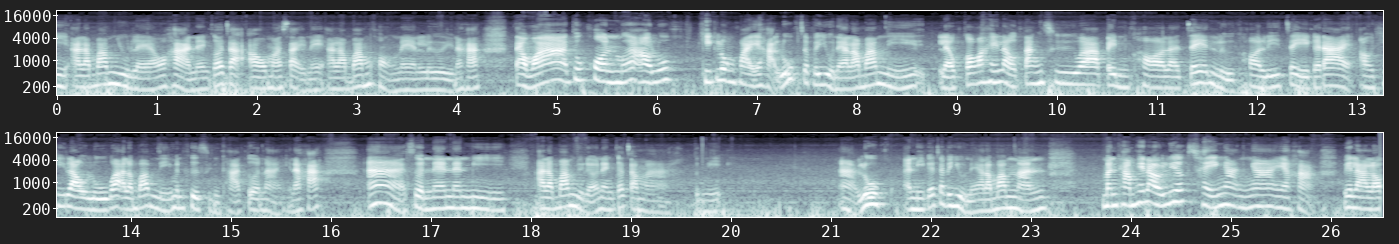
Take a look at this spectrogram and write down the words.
มีอัลบั้มอยู่แล้วค่ะแนนก็จะเอามาใส่ในอัลบั้มของแนนเลยนะคะ แต่ว่าทุกคนเมื่อเอารูปคลิกลงไปค่ะ รูปจะไปอยู่ในอัลบั้มนี้ แล้วก็ให้เราตั้งชื่อว่าเป็นคอลลาเจนหรือคอลลีเจก็ได้ เอาที่เรารู้ว่าอัลบั้มนี้มันคือสินค้าตัวไหนนะคะอ่าส่วนแนนแนนมีอัลบั้มอยู่แล้วแนนก็จะมาตรงนี้อ่ารูปอันนี้ก็จะไปอยู่ในอัลบั้มนั้น มันทำให้เราเลือกใช้งานง่ายอะค่ะ เวลาเรา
